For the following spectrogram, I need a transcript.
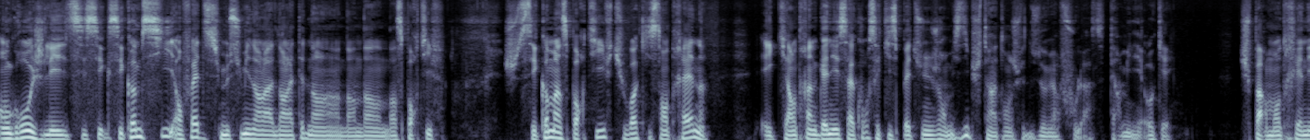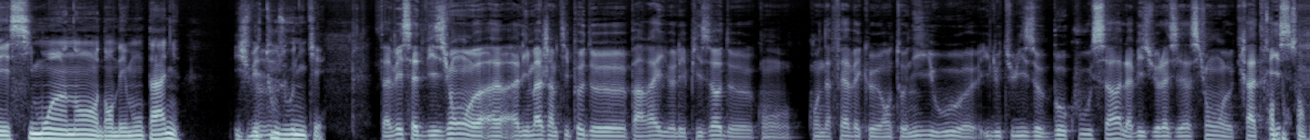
En gros, c'est comme si, en fait, je me suis mis dans la, dans la tête d'un sportif. C'est comme un sportif, tu vois, qui s'entraîne et qui est en train de gagner sa course et qui se pète une jambe. Il se dit putain, attends, je vais devenir fou là, c'est terminé, ok. Je pars m'entraîner six mois, un an dans des montagnes et je vais mmh. tous vous niquer. Tu avais cette vision à, l'image un petit peu de, pareil, l'épisode qu'on a fait avec Anthony où il utilise beaucoup ça, la visualisation créatrice. 100%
